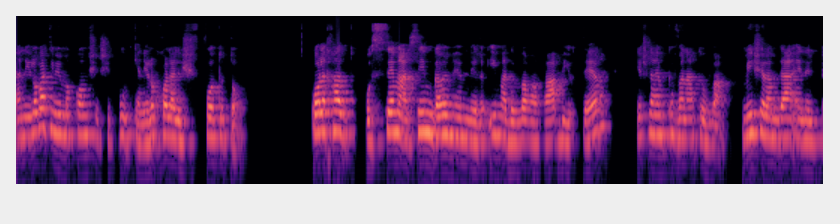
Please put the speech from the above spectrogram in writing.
אני לא באתי ממקום של שיפוט, כי אני לא יכולה לשפוט אותו. כל אחד עושה מעשים גם אם הם נראים הדבר הרע ביותר, יש להם כוונה טובה. מי שלמדה NLP,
